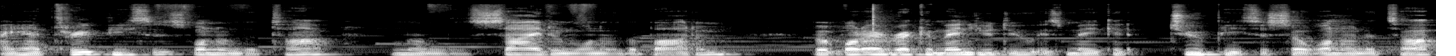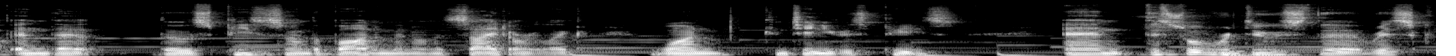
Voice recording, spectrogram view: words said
I had three pieces, one on the top, one on the side, and one on the bottom. But what I recommend you do is make it two pieces, so one on the top, and that those pieces on the bottom and on the side are like one continuous piece. And this will reduce the risk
